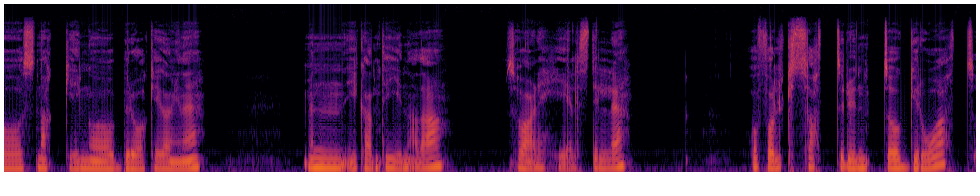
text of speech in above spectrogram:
og snakking og bråk i gangene. Men i kantina da, så var det helt stille. Og folk satt rundt og gråt,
